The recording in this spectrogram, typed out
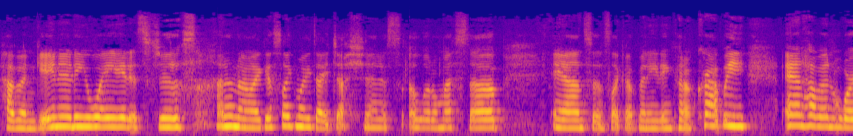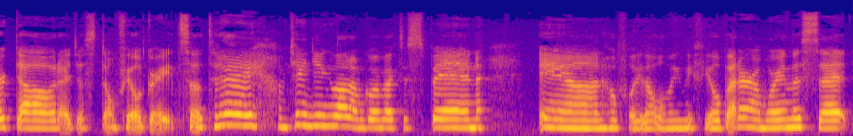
Haven't gained any weight. It's just, I don't know. I guess like my digestion is a little messed up. And since like I've been eating kind of crappy and haven't worked out, I just don't feel great. So today I'm changing that. I'm going back to spin and hopefully that will make me feel better. I'm wearing this set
